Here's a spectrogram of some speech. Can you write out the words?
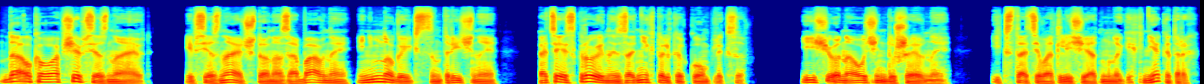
Далка вообще все знают. И все знают, что она забавная и немного эксцентричная, хотя и скроена из одних только комплексов. И еще она очень душевная. И, кстати, в отличие от многих некоторых,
